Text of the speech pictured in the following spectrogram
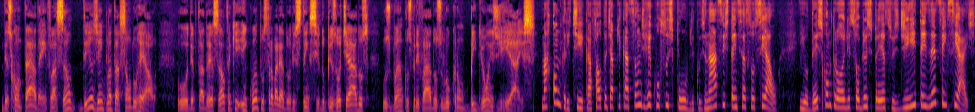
descontada a inflação, desde a implantação do real. O deputado ressalta que, enquanto os trabalhadores têm sido pisoteados, os bancos privados lucram bilhões de reais. Marcon critica a falta de aplicação de recursos públicos na assistência social e o descontrole sobre os preços de itens essenciais,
